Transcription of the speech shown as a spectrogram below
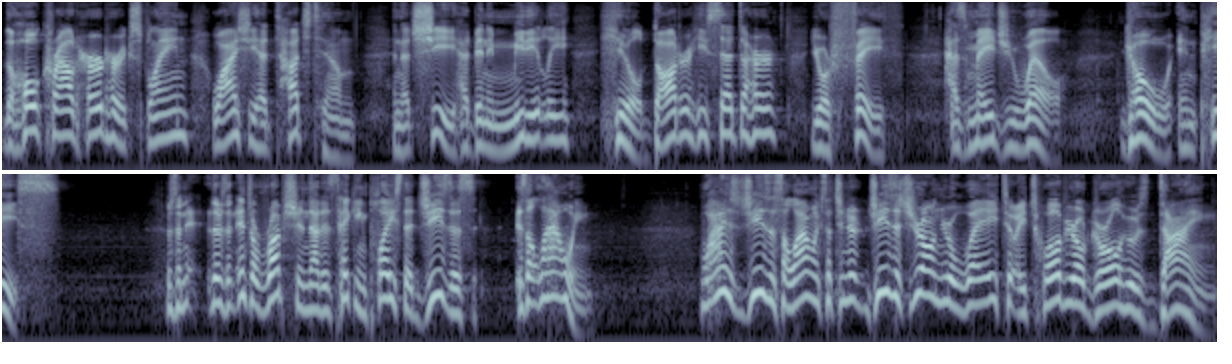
The whole crowd heard her explain why she had touched him and that she had been immediately healed. Daughter, he said to her, your faith has made you well. Go in peace. There's an, there's an interruption that is taking place that Jesus is allowing. Why is Jesus allowing such an Jesus, you're on your way to a 12 year old girl who is dying.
